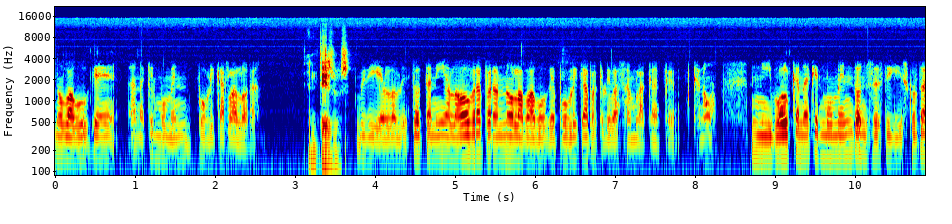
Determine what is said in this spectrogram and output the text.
no va voler en aquell moment publicar-la a l'hora. Entesos. Vull dir, l'editor tenia l'obra però no la va voler publicar perquè li va semblar que, que, que no. Ni vol que en aquest moment doncs, es digui, escolta,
